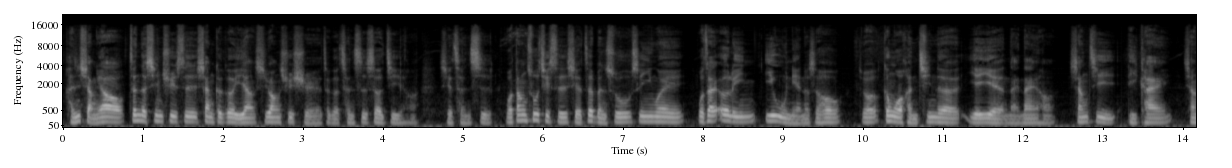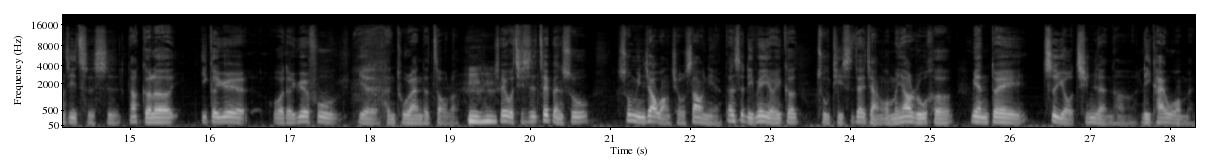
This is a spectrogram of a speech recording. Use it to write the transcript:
很想要真的兴趣是像哥哥一样，希望去学这个城市设计啊，写城市。我当初其实写这本书是因为我在二零一五年的时候，就跟我很亲的爷爷奶奶哈相继离开，相继辞世。然后隔了一个月，我的岳父也很突然的走了。嗯嗯，所以我其实这本书。书名叫《网球少年》，但是里面有一个主题是在讲我们要如何面对挚友亲人哈离开我们，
